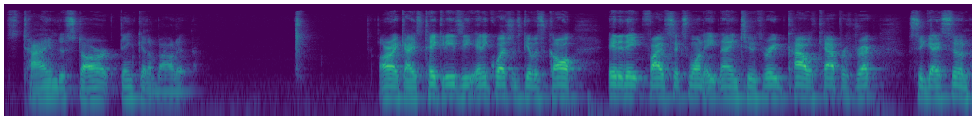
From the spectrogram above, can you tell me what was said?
It's time to start thinking about it. All right, guys, take it easy. Any questions, give us a call. 888 561 8923. Kyle with Cappers Direct. See you guys soon.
